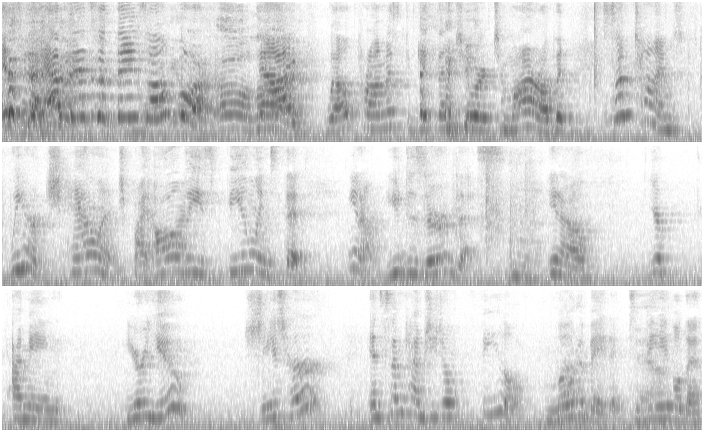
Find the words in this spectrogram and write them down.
It's the evidence of things hoped for. Oh, Now I Lord. Well promised to get them to her tomorrow, but sometimes we are challenged by all these feelings that, you know, you deserve this. Mm-hmm. You know, you're, I mean, you're you. She's her. And sometimes you don't feel motivated to Yeah. be able to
